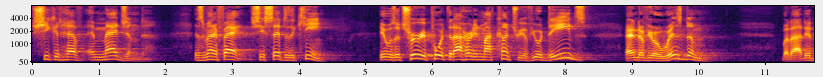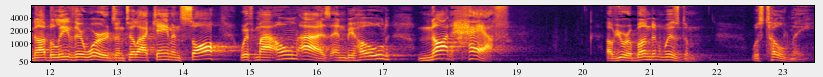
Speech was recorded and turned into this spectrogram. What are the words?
she could have imagined. As a matter of fact, she said to the king, It was a true report that I heard in my country of your deeds and of your wisdom. But I did not believe their words until I came and saw with my own eyes, and behold, not half of your abundant wisdom was told me.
